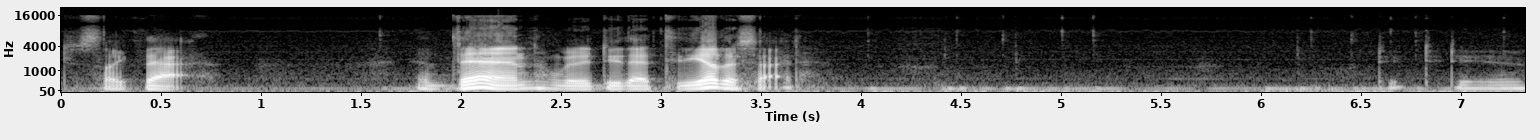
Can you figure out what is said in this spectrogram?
Just like that. And then I'm going to do that to the other side. Do, do, do.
